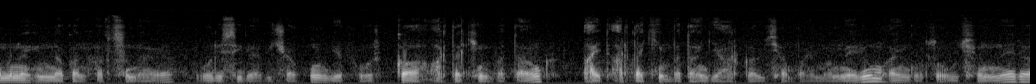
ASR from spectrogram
ամենահիմնական հարցը նա է, որը Սիրիավիճակում, երբ որ կա արտաքին վտանգ, այդ արտաքին վտանգի արկայության պայմաններում այն գործողությունները,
